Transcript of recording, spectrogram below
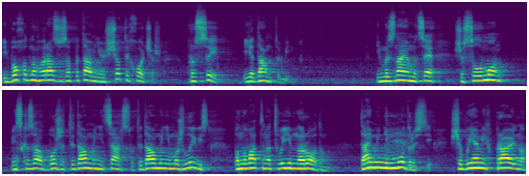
І Бог одного разу запитав нього, що ти хочеш? Проси, і я дам тобі. І ми знаємо це, що Соломон, він сказав, Боже, ти дав мені царство, ти дав мені можливість панувати над твоїм народом. Дай мені мудрості, щоб я міг правильно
